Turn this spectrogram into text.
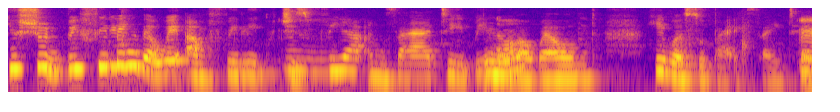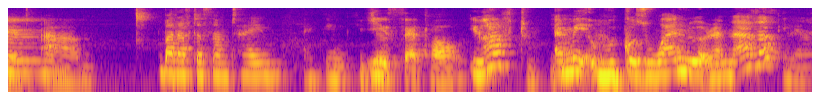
you should be feeling the way I'm feeling, which is fear, anxiety, being Mm. No. Mm. overwhelmed. He was super excited. Um, but after some time, I think you just You- settle. You have to. I mean, because one way or another, Yeah.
